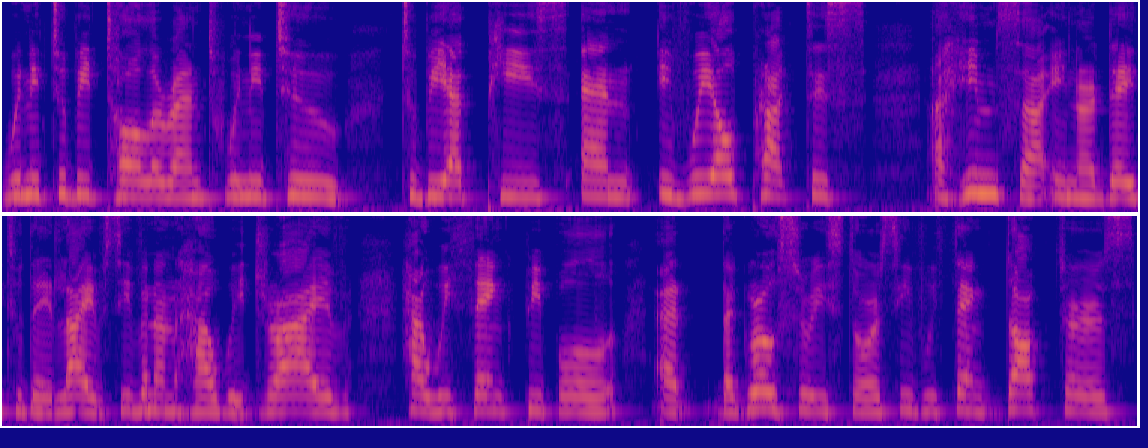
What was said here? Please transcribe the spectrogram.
we need to be tolerant we need to to be at peace. And if we all practice ahimsa in our day to day lives, even on how we drive, how we thank people at the grocery stores, if we thank doctors,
